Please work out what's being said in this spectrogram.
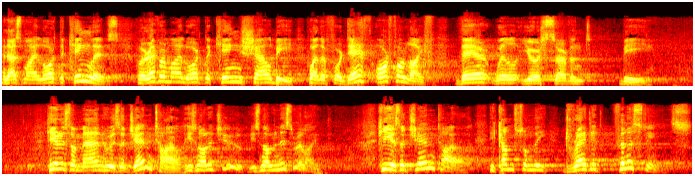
And as my Lord the King lives, wherever my Lord the King shall be, whether for death or for life, there will your servant be. Here is a man who is a Gentile. He's not a Jew. He's not an Israelite. He is a Gentile. He comes from the dreaded Philistines.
